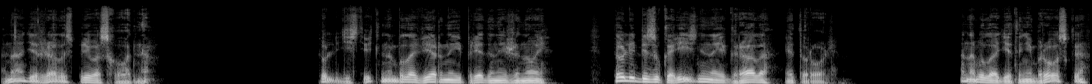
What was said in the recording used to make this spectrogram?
она держалась превосходно. То ли действительно была верной и преданной женой, то ли безукоризненно играла эту роль. Она была одета неброско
